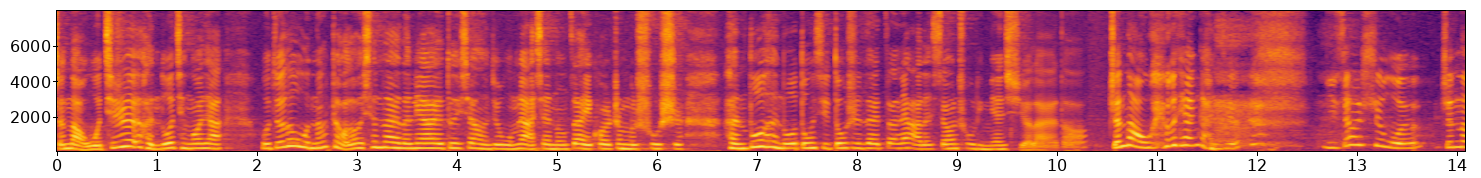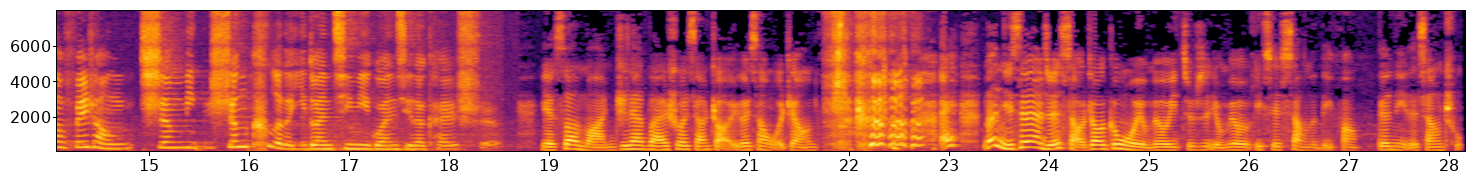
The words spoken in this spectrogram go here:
真的，我其实很多情况下，我觉得我能找到现在的恋爱对象，就我们俩现在能在一块儿这么舒适，很多很多东西都是在咱俩的相处里面学来的。真的，我有点感觉，你像是我真的非常生命深刻的一段亲密关系的开始。也算吧，你之前不还说想找一个像我这样子？哎，那你现在觉得小赵跟我有没有就是有没有一些像的地方？跟你的相处，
